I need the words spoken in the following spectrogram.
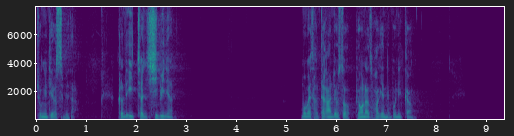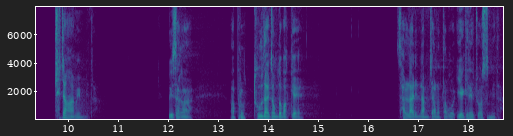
종이 되었습니다. 그런데 2012년 몸의 상태가 안 좋아서 병원 와서 확인해 보니까 췌장암입니다. 의사가 앞으로 두 달 정도밖에 살 날이 남지 않았다고 얘기를 해 주었습니다.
